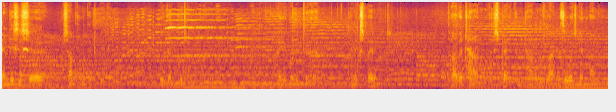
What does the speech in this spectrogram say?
And this is uh, something that we can we can put on, on, how you call it uh, an experiment to have a town with respect and a town with love and see what's going to happen.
